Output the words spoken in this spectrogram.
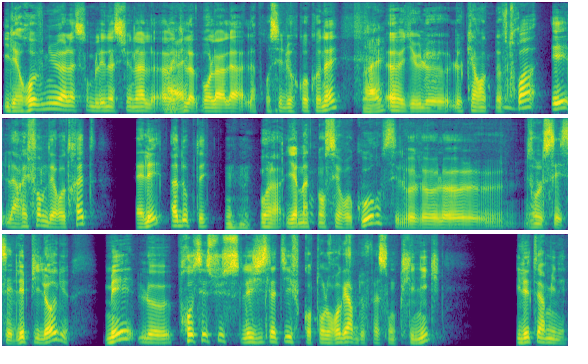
il est revenu à l'Assemblée nationale avec Ouais. la, bon, la- la- la procédure qu'on connaît, Ouais. Euh, il y a eu le, le 49.3, et la réforme des retraites, elle est adoptée. Mhm. Voilà, il y a maintenant ces recours, le- le- c'est l'épilogue, mais le processus législatif, quand on le regarde de façon clinique, il est terminé.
